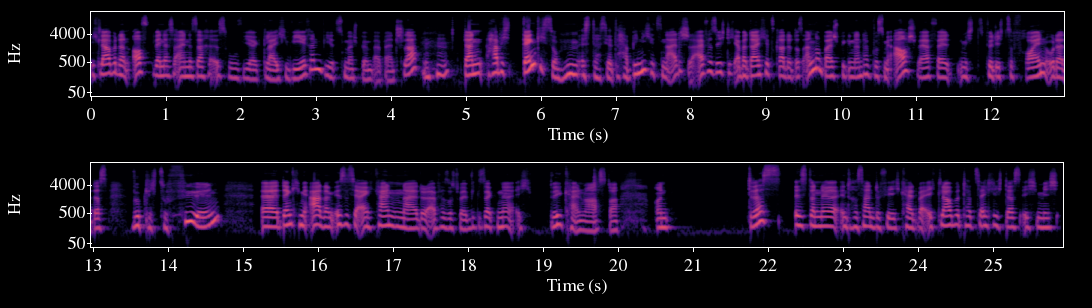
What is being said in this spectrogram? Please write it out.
ich glaube dann oft, wenn es eine Sache ist, wo wir gleich wären, wie jetzt zum Beispiel bei Bachelor, mhm. dann habe ich, denke ich so, hm, ist das jetzt, bin ich jetzt neidisch oder eifersüchtig? Aber da ich jetzt gerade das andere Beispiel genannt habe, wo es mir auch schwerfällt, mich für dich zu freuen oder das wirklich zu fühlen, äh, denke ich mir, ah, dann ist es ja eigentlich kein Neid oder Eifersucht, weil wie gesagt, ne, ich will kein Master. Und das ist dann eine interessante Fähigkeit, weil ich glaube tatsächlich, dass ich mich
